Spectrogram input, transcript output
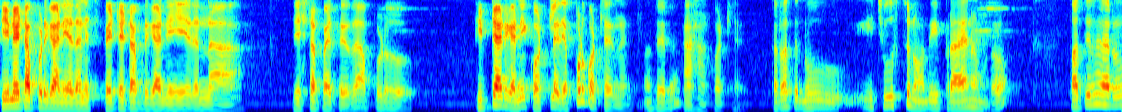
తినేటప్పుడు కానీ ఏదైనా పెట్టేటప్పుడు కానీ ఏదన్నా డిస్టర్బ్ అవుతుంది కదా అప్పుడు తిట్టాడు కానీ కొట్టలేదు. ఎప్పుడు కొట్టలేదు నేను. అంతేనా? కొట్టలేదు. తర్వాత నువ్వు ఈ చూస్తున్నావు ఈ ప్రయాణంలో. ప్రతిసారు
